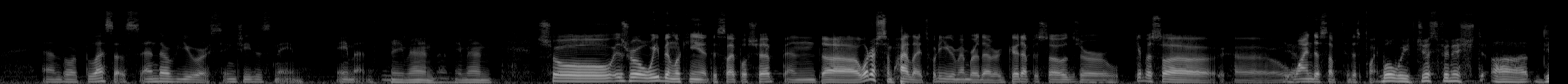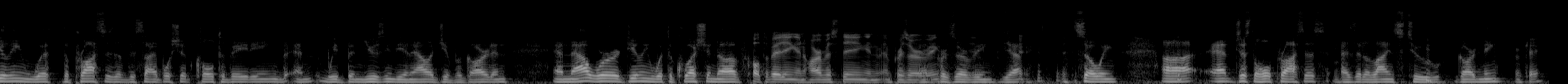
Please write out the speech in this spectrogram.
And Lord, bless us and our viewers in Jesus' name. Amen. Amen. Amen. So, Israel, we've been looking at discipleship, and uh, what are some highlights? What do you remember that are good episodes, or give us a uh, yeah. wind us up to this point? Well, we've just finished uh, dealing with the process of discipleship, cultivating, and we've been using the analogy of the garden. And now we're dealing with the question of cultivating and harvesting and, and preserving. And preserving, yeah, sowing, uh, and just the whole process as it aligns to gardening. Okay.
